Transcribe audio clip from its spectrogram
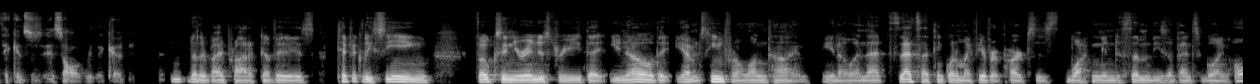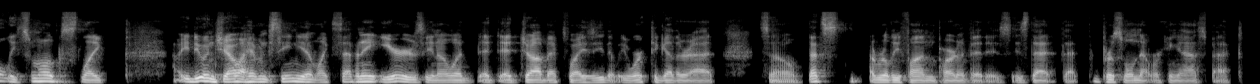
think it's it's all really good. Another byproduct of it is typically seeing folks in your industry that you know that you haven't seen for a long time you know and that's that's i think one of my favorite parts is walking into some of these events and going holy smokes like how you doing joe? I haven't seen you in like seven eight years you know at, at, job xyz that we work together at. So that's a really fun part of it is is that that personal networking aspect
